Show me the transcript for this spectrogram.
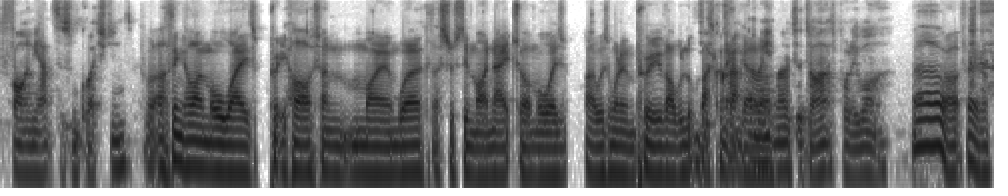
finally answer some questions. Well, I think I'm always pretty harsh on my own work. That's just in my nature. I'm always I always want to improve. I will look Just back on it and go, most of the time. That's probably what. Oh, all right, fair enough.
